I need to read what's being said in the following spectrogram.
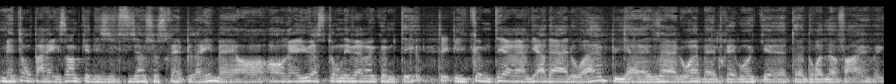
mettons par exemple que des étudiants se seraient plaints, ben, on- aurait eu à se tourner vers un comité. Puis le comité aurait regardé la loi, puis il aurait dit à la loi, ben, prévoit que tu as le droit de le faire. Je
